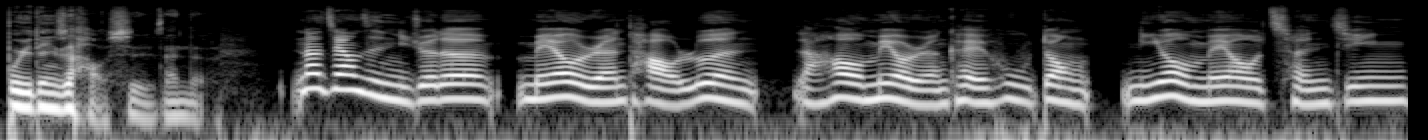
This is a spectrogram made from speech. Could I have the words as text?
不一定是好事，真的。那这样子，你觉得没有人讨论，然后没有人可以互动，你有没有曾经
